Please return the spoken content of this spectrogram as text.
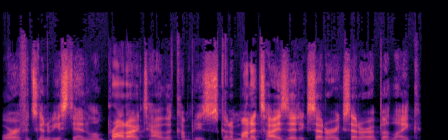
or if it's going to be a standalone product, how the company's going to monetize it, et cetera, et cetera. But like,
